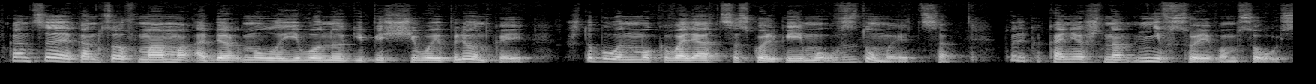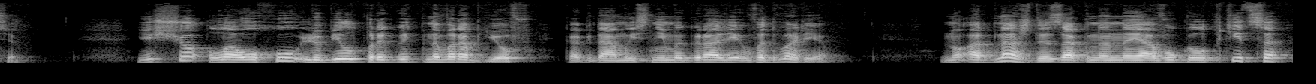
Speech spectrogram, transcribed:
В конце концов мама обернула его ноги пищевой пленкой, чтобы он мог валяться, сколько ему вздумается, только, конечно, не в соевом соусе. Еще Лауху любил прыгать на воробьев, когда мы с ним играли во дворе. Но однажды загнанная в угол птица,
